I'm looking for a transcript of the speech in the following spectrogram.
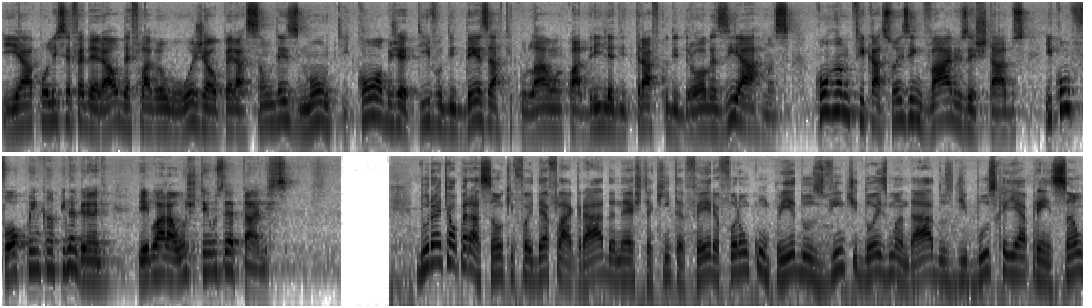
E a Polícia Federal deflagrou hoje a Operação Desmonte, com o objetivo de desarticular uma quadrilha de tráfico de drogas e armas, com ramificações em vários estados e com foco em Campina Grande. Diego Araújo tem os detalhes. Durante a operação que foi deflagrada nesta quinta-feira, foram cumpridos 22 mandados de busca e apreensão,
